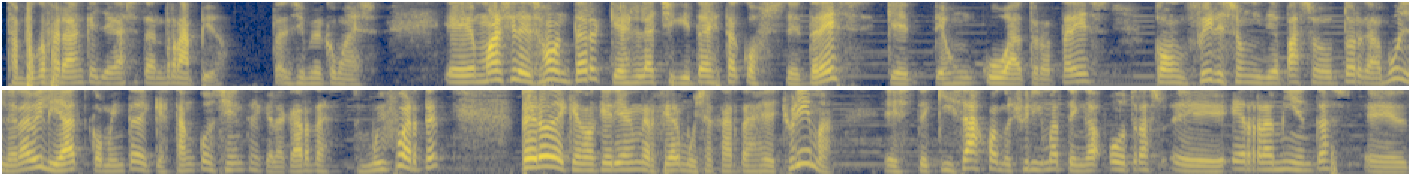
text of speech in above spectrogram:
Tampoco esperaban que llegase tan rápido. Tan simple como eso. Eh, Hunter, que es la chiquita de esta coste 3, que es un 4-3 con Fearson y de paso otorga vulnerabilidad, comenta de que están conscientes de que la carta es muy fuerte, pero de que no querían nerfear muchas cartas de Churima. Este, quizás cuando Churima tenga otras eh, herramientas, eh,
